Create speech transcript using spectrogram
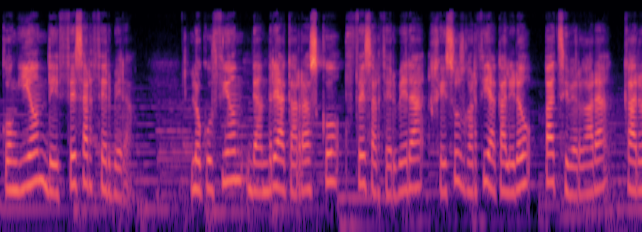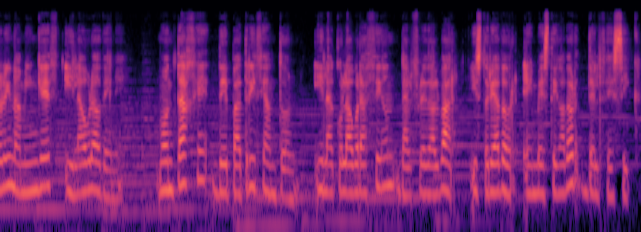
con guion de César Cervera, locución de Andrea Carrasco, César Cervera, Jesús García Calero, Pachi Vergara, Carolina Mínguez y Laura Odene. Montaje de Patricia Antón y la colaboración de Alfredo Alvar, historiador e investigador del CSIC.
